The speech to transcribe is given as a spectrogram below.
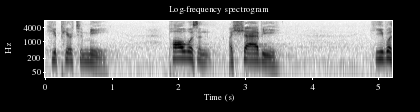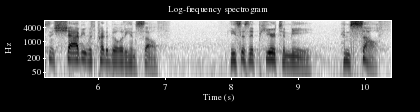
he appeared to me. Paul wasn't a shabby, he wasn't shabby with credibility himself. He says, appear to me himself.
